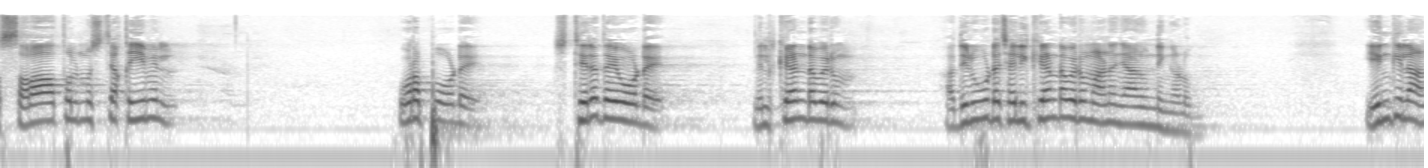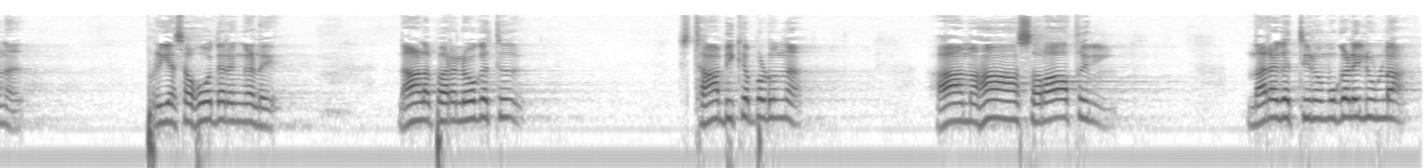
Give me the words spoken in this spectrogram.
അസറാത്തുൽ മുസ്തഖീമിൽ ഉറപ്പോടെ സ്ഥിരതയോടെ നിൽക്കേണ്ടവരും അതിലൂടെ ചലിക്കേണ്ടവരുമാണ് ഞാനും നിങ്ങളും. എങ്കിലാണ് പ്രിയ സഹോദരങ്ങളെ നാളെ പരലോകത്ത് സ്ഥാപിക്കപ്പെടുന്ന ആ മഹാസറാത്തിൽ നരകത്തിനു മുകളിലുള്ള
